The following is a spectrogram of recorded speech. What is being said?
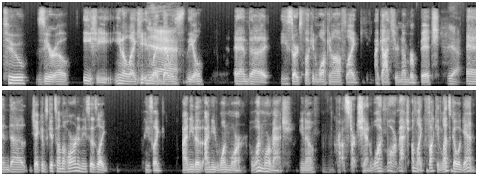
two zero Ishii. You know, like he like that was the old, and uh, he starts fucking walking off like I got your number, bitch. Yeah. And uh, Jacobs gets on the horn and he says like, he's like, I need a I need one more one more match. You know, Mhm. crowd starts chanting one more match. I'm like, fucking, let's go again.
